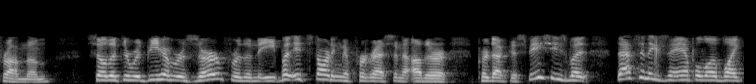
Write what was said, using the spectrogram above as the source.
from them so that there would be a reserve for them to eat. But it's starting to progress into other productive species. But that's an example of like,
